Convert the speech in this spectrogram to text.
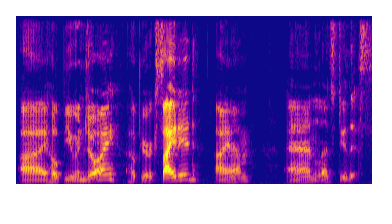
I hope you enjoy. I hope you're excited. I am. And let's do this.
